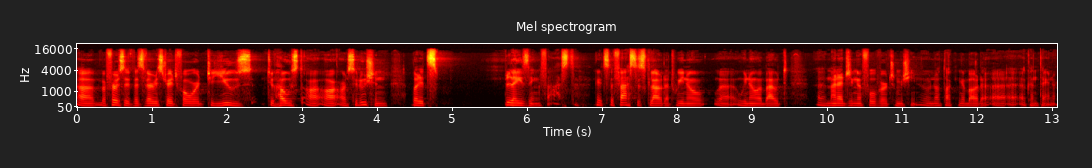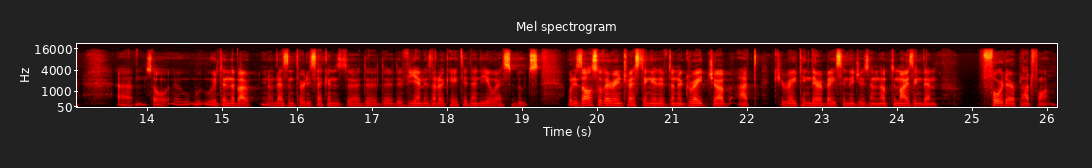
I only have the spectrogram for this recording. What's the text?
Uh, first, it's very straightforward to use to host our, our, our, solution, but it's blazing fast. It's the fastest cloud that we know uh, we know about uh, managing a full virtual machine. We're not talking about a, a, a container. Um, so uh, within about you know less than 30 seconds, the, the, the, VM is allocated and the OS boots. What is also very interesting is they've done a great job at curating their base images and optimizing them for their platform.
